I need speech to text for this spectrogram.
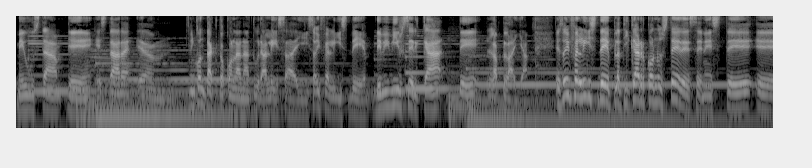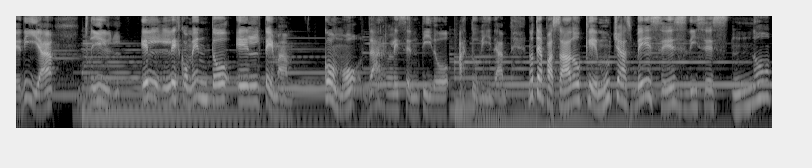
Me gusta eh, estar... Em, en contacto con la naturaleza y soy feliz de, vivir cerca de la playa. Estoy feliz de platicar con ustedes en este eh, día y les comento el tema. ¿Cómo darle sentido a tu vida? ¿No te ha pasado que muchas veces dices, no,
